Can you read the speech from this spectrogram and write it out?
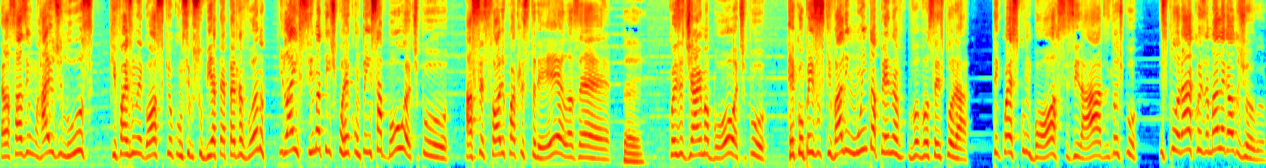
elas fazem um raio de luz que faz um negócio que eu consigo subir até a pedra voando. E lá em cima tem, tipo, recompensa boa, tipo, acessório quatro estrelas, é Sei. coisa de arma boa, tipo, recompensas que valem muito a pena vo- você explorar. Tem quests com bosses irados, então, tipo, explorar é a coisa mais legal do jogo.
